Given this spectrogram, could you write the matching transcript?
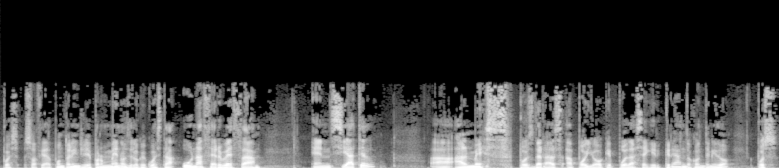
pues Sociedad.ninja por menos de lo que cuesta una cerveza en Seattle al mes, pues darás apoyo que pueda seguir creando contenido. Pues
